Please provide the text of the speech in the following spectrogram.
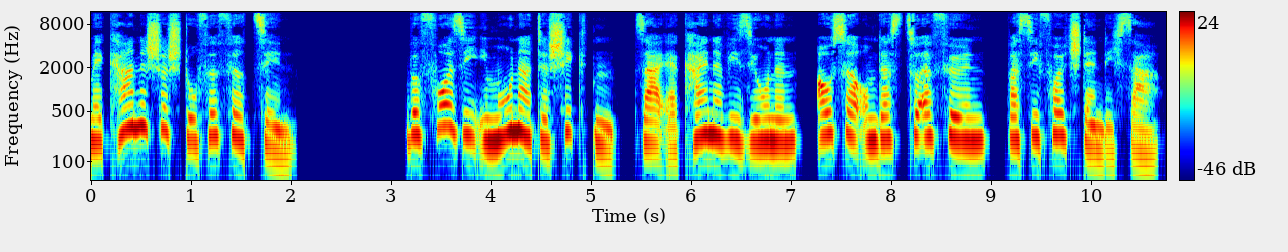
Mechanische Stufe 14 Bevor sie ihm Monate schickten, sah er keine Visionen, außer um das zu erfüllen, was sie vollständig sah.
